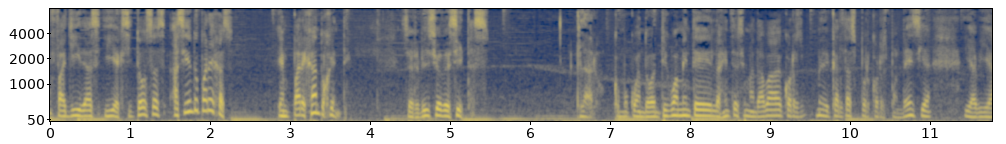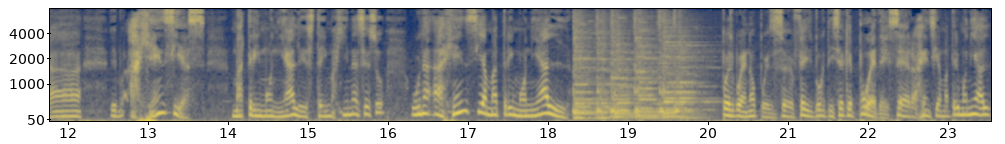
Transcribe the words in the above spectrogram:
fallidas y exitosas, haciendo parejas, emparejando gente. Servicio de citas. Claro, como cuando antiguamente la gente se mandaba eh, cartas por correspondencia y había em, agencias matrimoniales. ¿Te imaginas eso? Una agencia matrimonial pues bueno, pues eh, Facebook dice que puede ser agencia matrimonial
